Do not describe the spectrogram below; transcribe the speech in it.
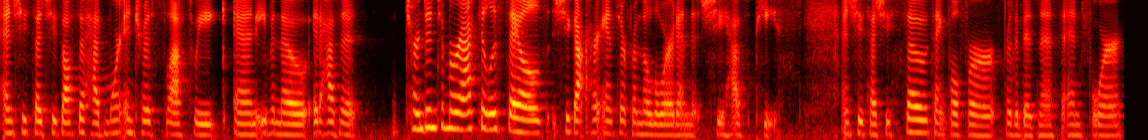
And she said she's also had more interest last week and even though it hasn't turned into miraculous sales, she got her answer from the Lord and that she has peace. And she said she's so thankful for for the business and for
